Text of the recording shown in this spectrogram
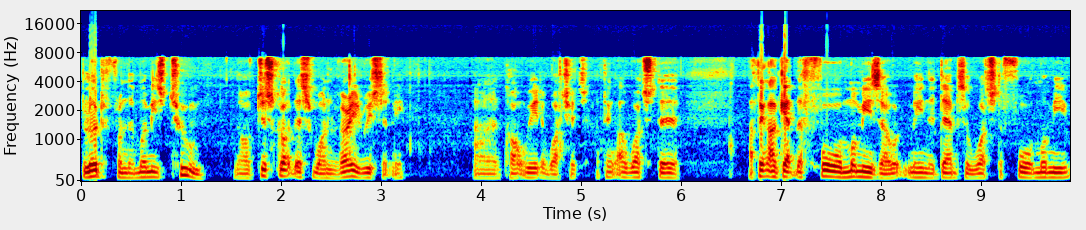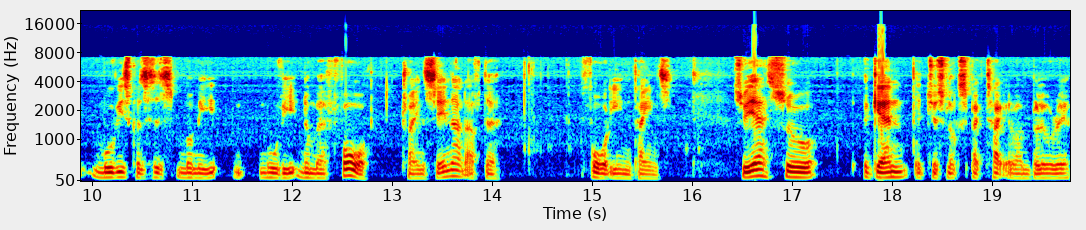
Blood from the Mummy's Tomb. Now I've just got this one very recently, and I can't wait to watch it. I think I'll watch the I think I'll get the four mummies out. Me and the Debs will watch the four mummy movies because this is mummy movie number four. Try and say that after 14 pints. So yeah, so again, it just looks spectacular on Blu-ray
